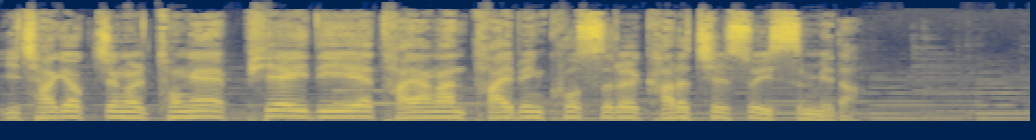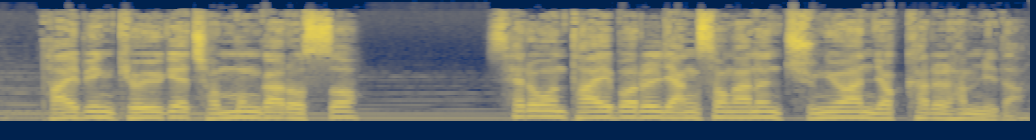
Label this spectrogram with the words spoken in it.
이 자격증을 통해 PAD의 다양한 다이빙 코스를 가르칠 수 있습니다. 다이빙 교육의 전문가로서 새로운 다이버를 양성하는 중요한 역할을 합니다.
